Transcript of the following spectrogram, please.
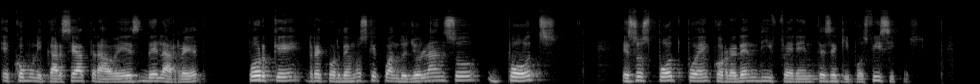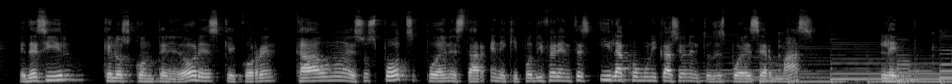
eh, comunicarse a través de la red, porque recordemos que cuando yo lanzo pods, esos pods pueden correr en diferentes equipos físicos. Es decir, que los contenedores que corren cada uno de esos pods pueden estar en equipos diferentes y la comunicación entonces puede ser más lenta.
